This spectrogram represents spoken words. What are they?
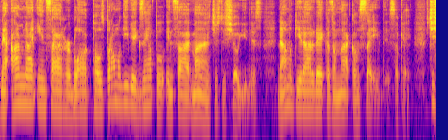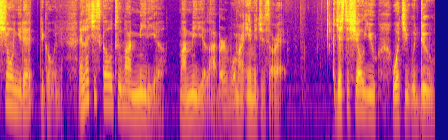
Now, I'm not inside her blog post, but I'm going to give you an example inside mine just to show you this. Now, I'm going to get out of that because I'm not going to save this, okay? Just showing you that to go in there. And let's just go to my media, my media library where my images are at. Just to show you what you would do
